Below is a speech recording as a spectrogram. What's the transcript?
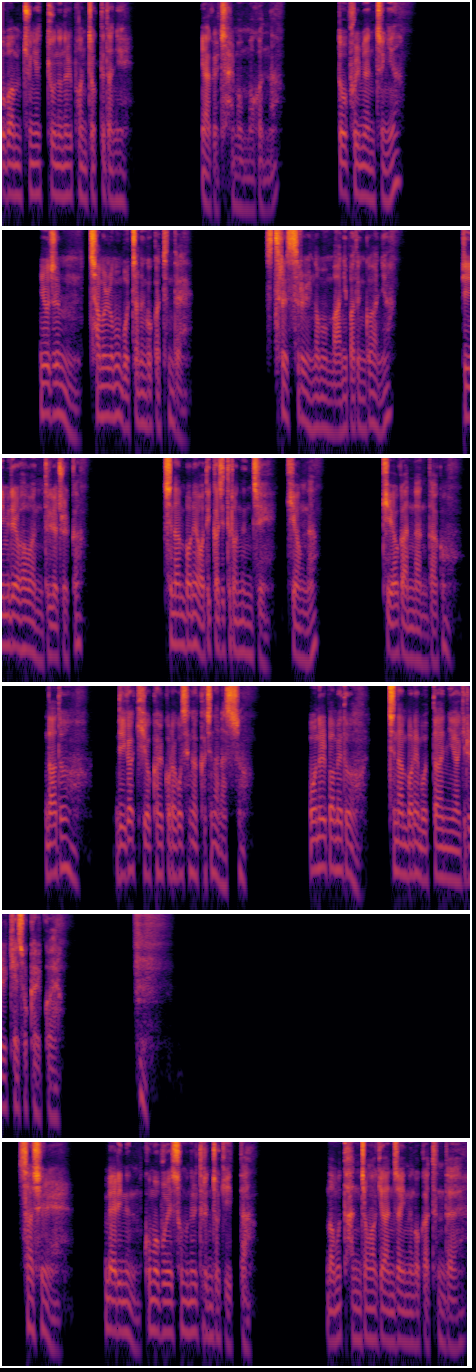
오밤중에 두 눈을 번쩍 뜨다니 약을 잘못 먹었나? 또 불면증이야? 요즘 잠을 너무 못 자는 것 같은데 스트레스를 너무 많이 받은 거 아니야? 비밀의 화원 들려줄까? 지난번에 어디까지 들었는지 기억나? 기억 안 난다고? 나도 네가 기억할 거라고 생각하진 않았어. 오늘 밤에도 지난번에 못다한 이야기를 계속할 거야. 흠. 사실 메리는 고모부의 소문을 들은 적이 있다. 너무 단정하게 앉아 있는 것 같은데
